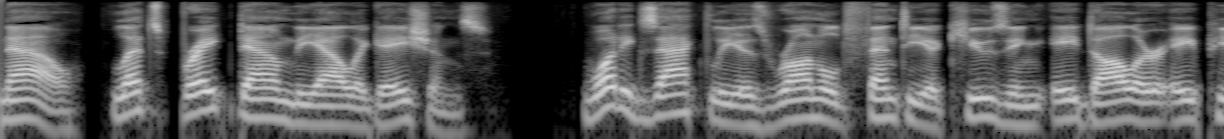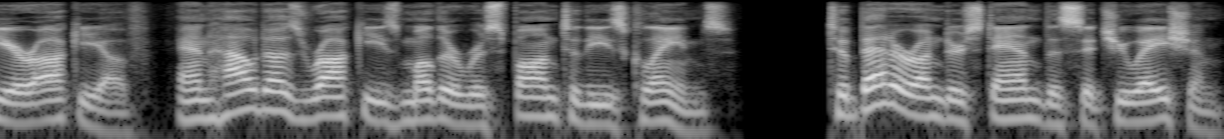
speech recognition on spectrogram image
Now, let's break down the allegations. What exactly is Ronald Fenty accusing A dollar A Apiaraki of, and how does Rocky's mother respond to these claims? To better understand the situation,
